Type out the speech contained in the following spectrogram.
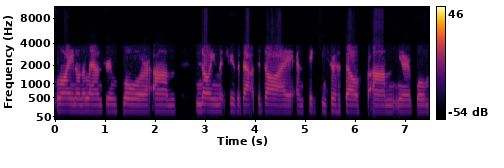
lying on a lounge room floor, um, knowing that she's about to die, and thinking to herself, um, you know, well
